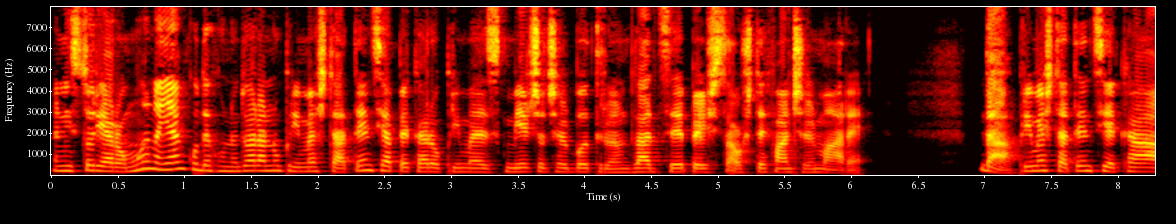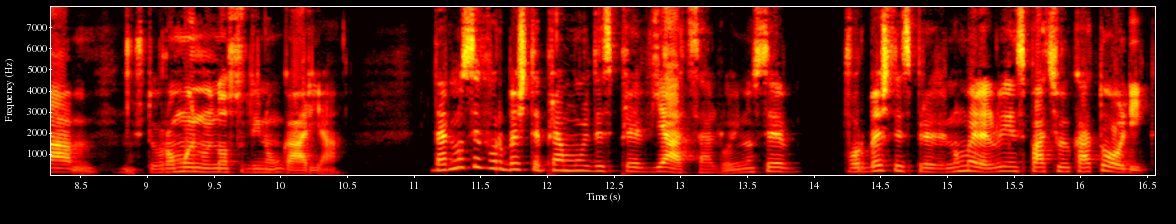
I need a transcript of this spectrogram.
În istoria română, Iancu de Hunedoara nu primește atenția pe care o primesc Mircea cel Bătrân, Vlad Țepeș sau Ștefan cel Mare. Da, primește atenție ca, nu știu, românul nostru din Ungaria. Dar nu se vorbește prea mult despre viața lui, nu se vorbește despre renumele lui în spațiul catolic.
